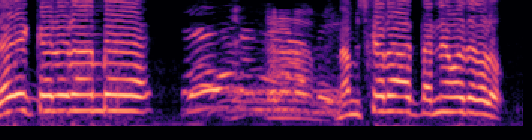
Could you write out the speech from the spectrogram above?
ಜೈ ಕನ್ನಡಾಂಬೆ ನಮಸ್ಕಾರ ಧನ್ಯವಾದಗಳು.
